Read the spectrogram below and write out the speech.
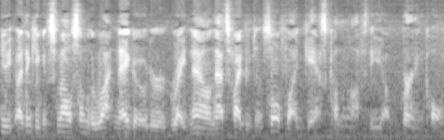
You, I think you can smell some of the rotten egg odor right now, and that's hydrogen sulfide gas coming off the uh, burning coal.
